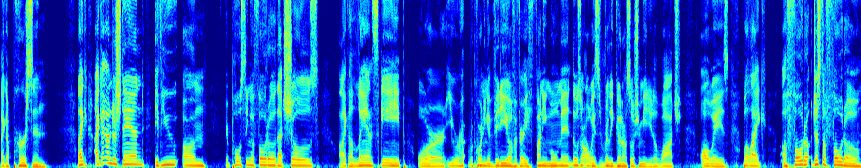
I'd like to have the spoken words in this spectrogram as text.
like a person? Like I can understand if you um you're posting a photo that shows like a landscape or you're recording a video of a very funny moment. Those are always really good on social media to watch always. But like a photo just a photo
